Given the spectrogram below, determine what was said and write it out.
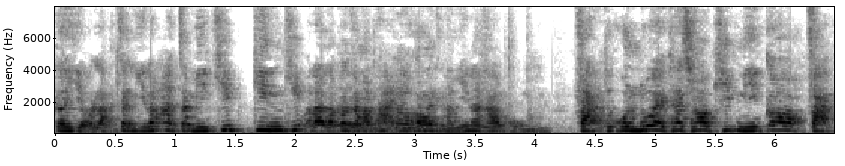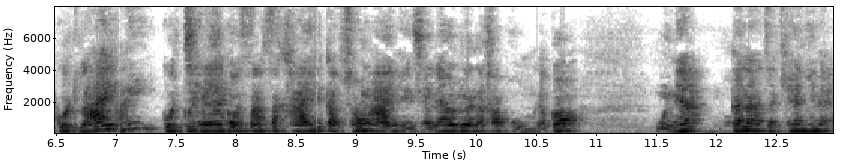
ก็เดี๋ยวหลังจากนี้เราอาจจะมีคลิปกินคลิปอะไรเราก็จะมาถ่ายที่ห้องนี้นะครับผม ฝากทุกคนด้วยถ้าชอบคลิปนี้ก็ฝากกดไลค์ไอ้กดแชร์กด Subscribe ให้กับช่อง i n Channel ด้วยนะครับผมแล้วก็วันเนี้ยก็น่าจะแค่นี้แหละ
